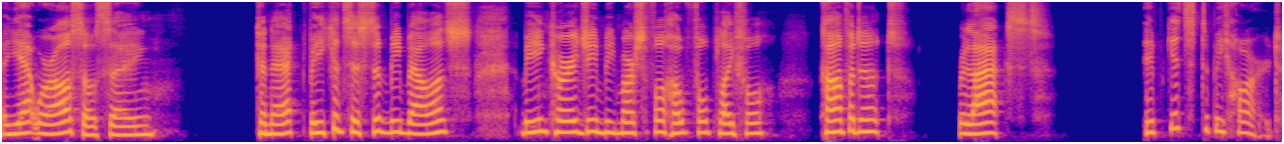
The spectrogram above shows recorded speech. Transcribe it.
And yet we're also saying connect, be consistent, be balanced, be encouraging, be merciful, hopeful, playful, confident, relaxed. It gets to be hard.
